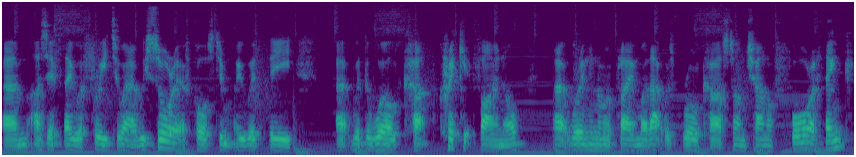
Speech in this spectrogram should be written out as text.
um, as if they were free to air. We saw it, of course, didn't we, with the uh, with the World Cup cricket final uh, where England were playing, where that was broadcast on Channel Four, I think.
